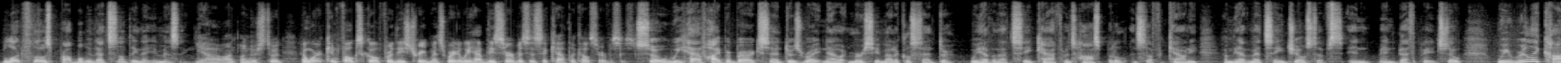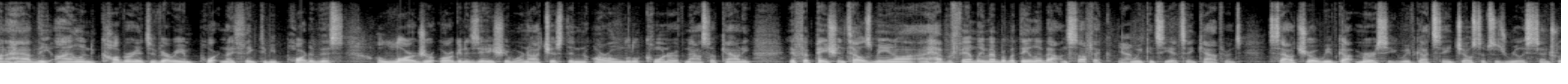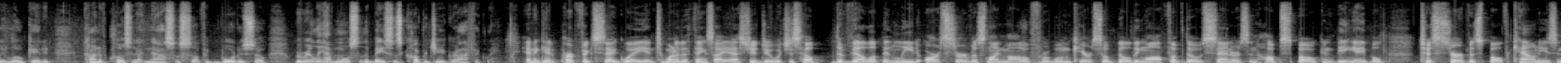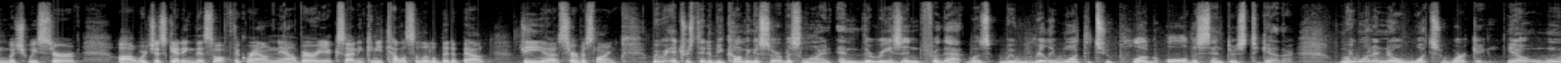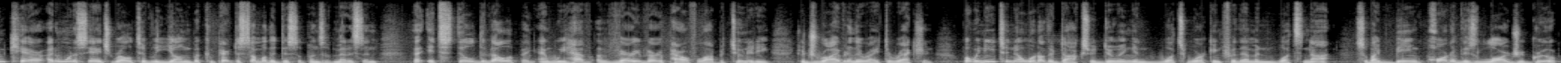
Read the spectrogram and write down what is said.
Blood flow is probably that's something that you're missing. Yeah, un understood. And where can folks go for these treatments? Where do we have these services at Catholic Health Services? So we have hyperbaric centers right now at Mercy Medical Center. We have them at St. Catherine's Hospital in Suffolk County, and we have them at St. Joseph's in, in Bethpage. So we really kind of have the island covered. It's very important, I think, to be part of this a larger organization. We're not just in our own little corner of Nassau County. If a patient tells me, you know, I have a family member, but they live out in Suffolk, yeah. we can see at St. Catherine's. South Shore, we've got Mercy. We've got St. Joseph's is really centrally located, kind of close to that Nassau-Suffolk border. So we really have most of the bases covered geographically. And again, perfect segue into one of the things I asked you to do, which is help develop and lead our service line model for wound care. So building off of those centers and hub spoke and being able to service both counties in which we serve. Uh, we're just getting this off the ground now. Very exciting. Can you tell us a little bit about the uh, service line? We were interested in becoming a service line, and the reason for that was we really wanted to plug all the centers together. We want to know what's working. You know, wound care, I don't want to say it's relatively young, but compared to some other disciplines of medicine, uh, it's still developing, and we have a very, very powerful opportunity to drive it in the right direction. But we need to know what other docs are doing and what's working for them and what's not. So by being part of this larger group,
